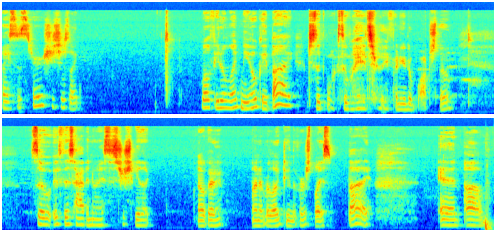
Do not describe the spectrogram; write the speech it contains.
my sister, she's just like, well, if you don't like me, okay, bye. Just like walks away. It's really funny to watch though. So if this happened, my sister should be like, okay, I never liked you in the first place. Bye. And um,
